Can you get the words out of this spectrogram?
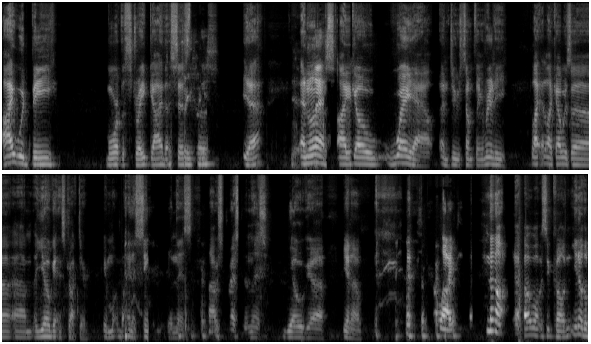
i would be more of the straight guy that says yeah Yeah. unless i go way out and do something really like like i was a, um, a yoga instructor in, in a scene in this i was dressed in this yoga you know like not uh, what was it called you know the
